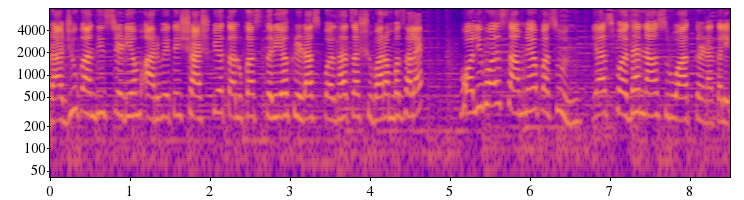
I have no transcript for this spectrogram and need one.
राजीव गांधी स्टेडियम आर्वी येथे शासकीय तालुकास्तरीय क्रीडा स्पर्धाचा शुभारंभ झालाय. व्हॉलीबॉल सामन्यापासून या स्पर्धांना सुरुवात करण्यात आली.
